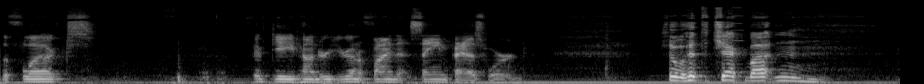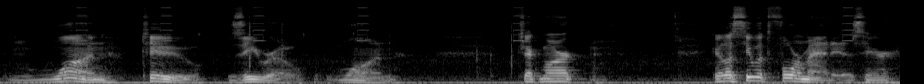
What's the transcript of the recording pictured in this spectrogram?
the Flecks 5800. You're gonna find that same password. So we'll hit the check button. One, two, zero, one. Check mark. Okay, let's see what the format is here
